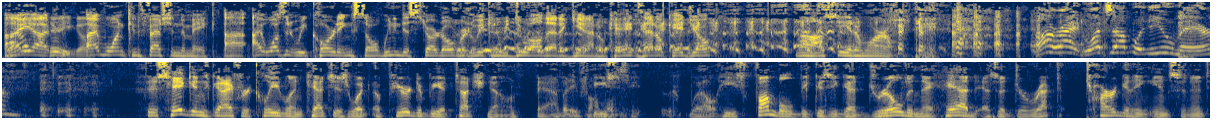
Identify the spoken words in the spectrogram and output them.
I, uh, there you go. I have one confession to make. Uh, I wasn't recording, so we need to start over and we can redo all that again, okay? Is that okay, Joe? No, I'll see you tomorrow. All right. What's up with you, Mayor? This Higgins guy for Cleveland catches what appeared to be a touchdown. Yeah, but he fumbled. He's, well, he's fumbled because he got drilled in the head as a direct targeting incident.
